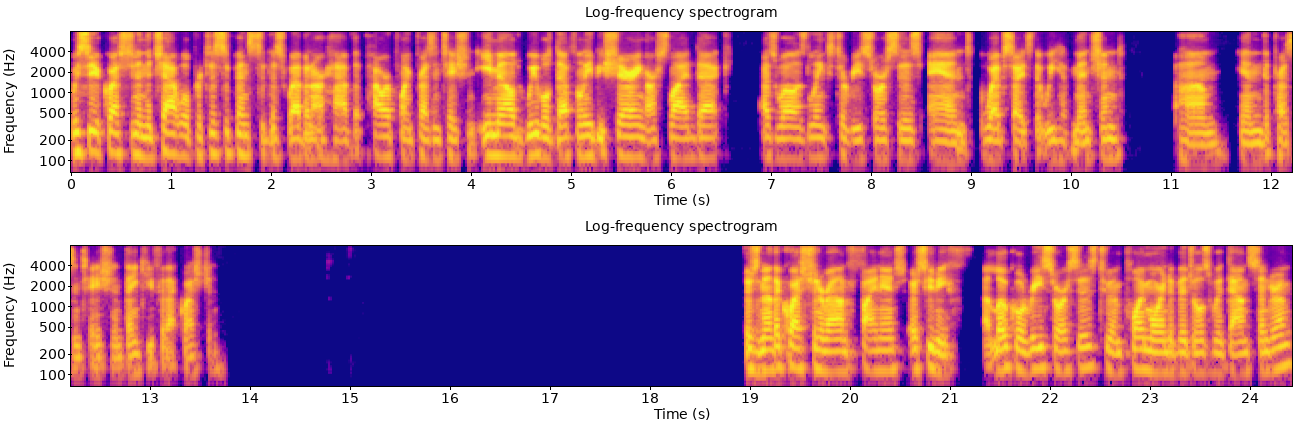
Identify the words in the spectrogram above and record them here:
We see a question in the chat. Will participants to this webinar have the PowerPoint presentation emailed? We will definitely be sharing our slide deck as well as links to resources and websites that we have mentioned um, in the presentation. Thank you for that question. There's another question around financial, excuse me, uh, local resources to employ more individuals with Down syndrome.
